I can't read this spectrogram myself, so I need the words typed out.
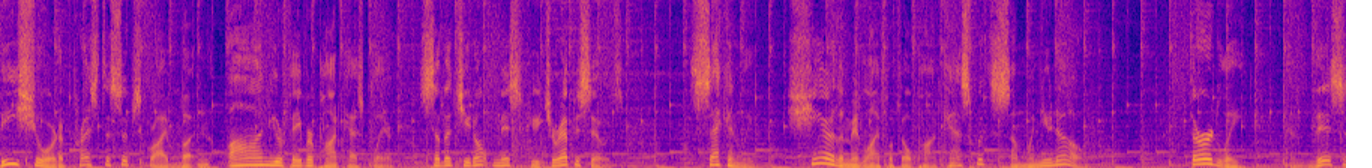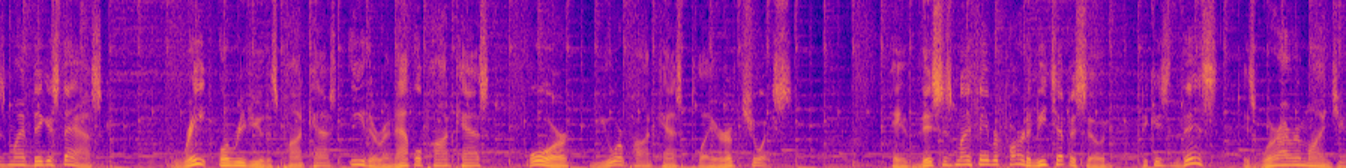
be sure to press the subscribe button on your favorite podcast player so that you don't miss future episodes. Secondly, share the Midlife Fulfilled podcast with someone you know. Thirdly, and this is my biggest ask, rate or review this podcast either in Apple Podcast or your podcast player of choice. Hey, this is my favorite part of each episode because this is where I remind you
